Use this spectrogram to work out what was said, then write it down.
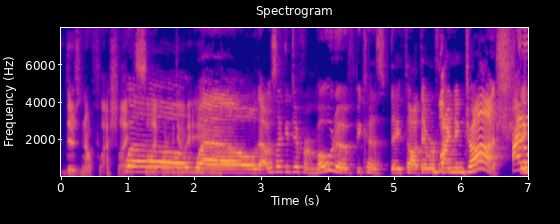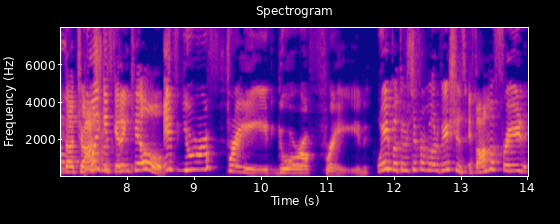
there's no flashlights. Well, so like, what are we doing? well, that was like a different motive because they thought they were What? finding Josh. I They thought Josh like, was if- getting killed. if you're afraid, you're afraid. Wait, but there's different motivations. If I'm afraid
